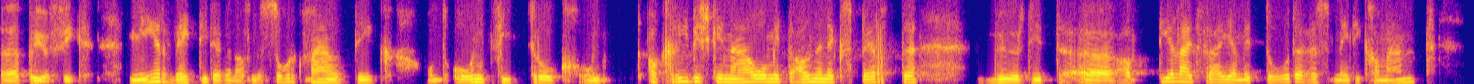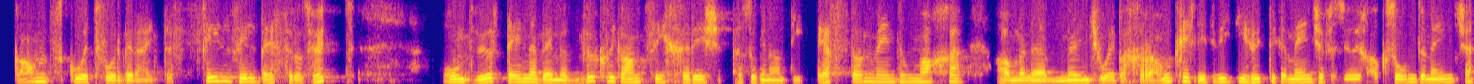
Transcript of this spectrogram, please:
äh, Prüfung. Wir wettet eben, dass man sorgfältig und ohne Zeitdruck und akribisch genau mit allen Experten würde äh, an tierleidfreien Methoden ein Medikament ganz gut vorbereiten. Viel, viel besser als heute und würde dann, wenn man wirklich ganz sicher ist, eine sogenannte Erstanwendung machen an einem Menschen, der eben krank ist, nicht wie die heutigen Menschen versuchen, an gesunden Menschen,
